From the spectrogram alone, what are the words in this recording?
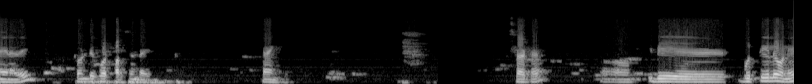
అయినది. ట్వంటీ ఫోర్ పర్సెంట్ అయింది థ్యాంక్ యూ స్టార్ట్ ఇది గుత్తిలోని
